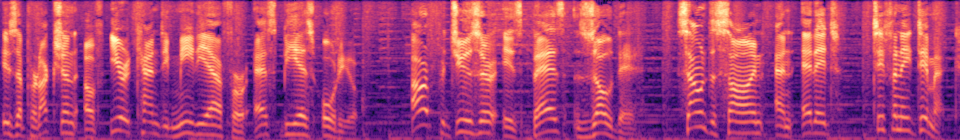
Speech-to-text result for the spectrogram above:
is a production of Ear Candy Media for SBS Audio. Our producer is Bez Zode. Sound design and edit Tiffany Dimmock.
